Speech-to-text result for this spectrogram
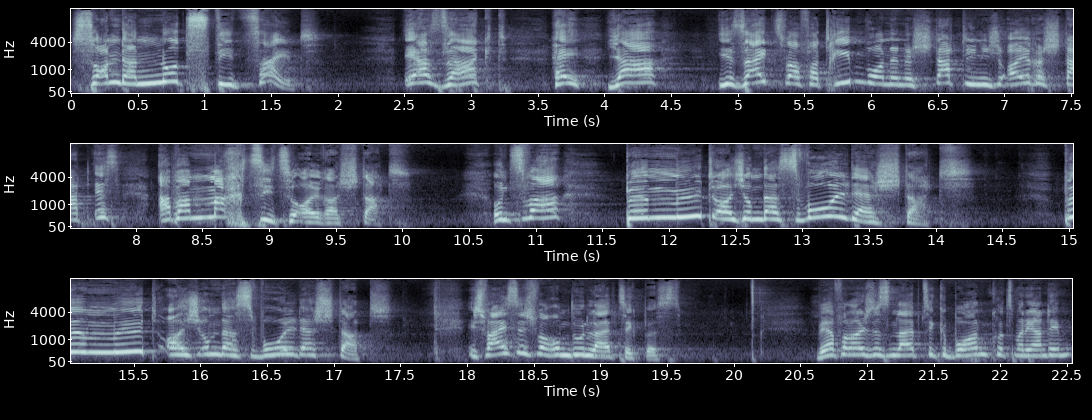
sondern nutzt die Zeit. Er sagt, hey, ja, ihr seid zwar vertrieben worden in eine Stadt, die nicht eure Stadt ist, aber macht sie zu eurer Stadt. Und zwar bemüht euch um das Wohl der Stadt. Bemüht euch um das Wohl der Stadt. Ich weiß nicht, warum du in Leipzig bist. Wer von euch ist in Leipzig geboren? Kurz mal die Hand heben.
